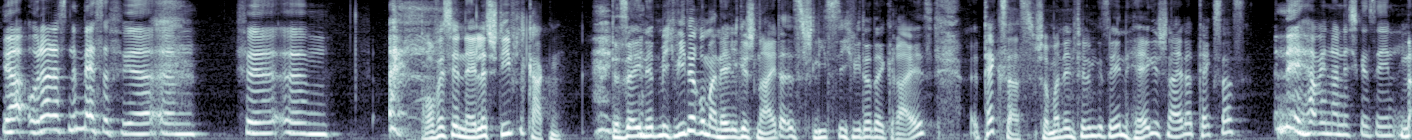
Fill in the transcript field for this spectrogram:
Ja, oder das ist eine Messe für, ähm, für ähm, Professionelles Stiefelkacken. Das erinnert mich wiederum an Helge Schneider. Es schließt sich wieder der Kreis. Texas. Schon mal den Film gesehen? Helge Schneider, Texas? Nee, habe ich noch nicht gesehen. Na,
